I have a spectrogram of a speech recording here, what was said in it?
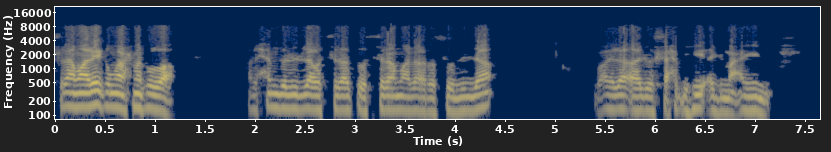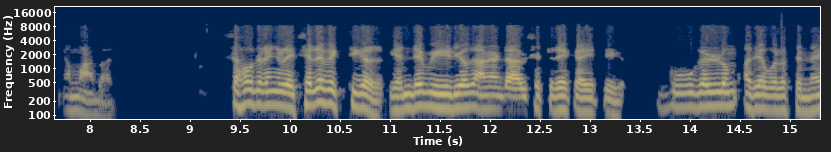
അസ്സാം വലൈക്കും വറഹമത്തുള്ള. അലഹമുല്ല വസ്സലാത്തു വസ്സലാം അല റസൂലില്ല വഅല അലു സഹബിഹി അജ്മഈൻ. അമ്മാബാദ് സഹോദരങ്ങളെ ചില വ്യക്തികൾ എന്റെ വീഡിയോ കാണേണ്ട ആവശ്യത്തിലേക്കായിട്ട് ഗൂഗിളിലും അതേപോലെ തന്നെ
